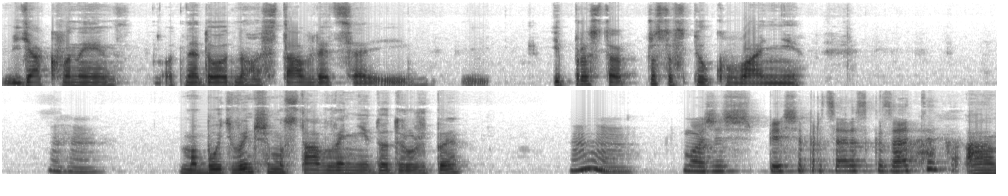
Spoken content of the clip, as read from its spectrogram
як вони одне до одного ставляться, і і просто просто в спілкуванні. Угу. Мабуть, в іншому ставленні до дружби. Mm. Можеш більше про це розказати? А,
